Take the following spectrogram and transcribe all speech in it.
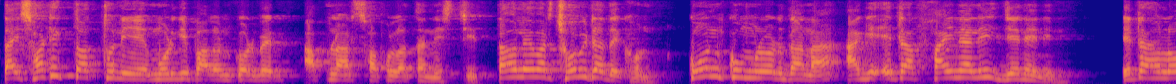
তাই সঠিক তথ্য নিয়ে মুরগি পালন করবেন, আপনার সফলতা নিশ্চিত। তাহলে এবার ছবিটা দেখুন। কোন কুমড়োর দানা? আগে এটা ফাইনালি জেনে নিন। এটা হলো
